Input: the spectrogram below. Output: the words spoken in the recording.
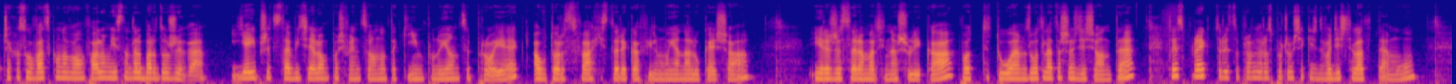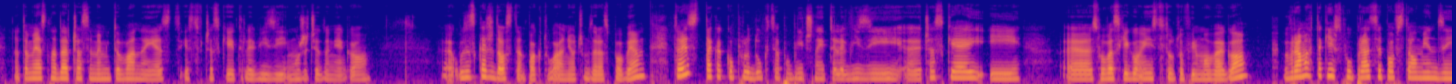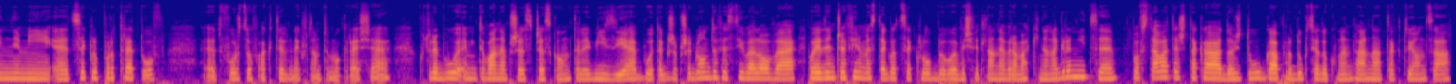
czechosłowacką nową falą jest nadal bardzo żywe. Jej przedstawicielom poświęcono taki imponujący projekt autorstwa historyka filmu Jana Lukesia i reżysera Marcina Szulika pod tytułem Złote lata 60. To jest projekt, który co prawda rozpoczął się jakieś 20 lat temu, natomiast nadal czasem emitowany jest, jest w czeskiej telewizji i możecie do niego uzyskać dostęp aktualnie, o czym zaraz powiem. To jest taka koprodukcja publicznej telewizji e, czeskiej i e, Słowackiego Instytutu Filmowego. W ramach takiej współpracy powstał m.in. cykl portretów twórców aktywnych w tamtym okresie, które były emitowane przez czeską telewizję. Były także przeglądy festiwalowe. Pojedyncze filmy z tego cyklu były wyświetlane w ramach kina na granicy. Powstała też taka dość długa produkcja dokumentalna traktująca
